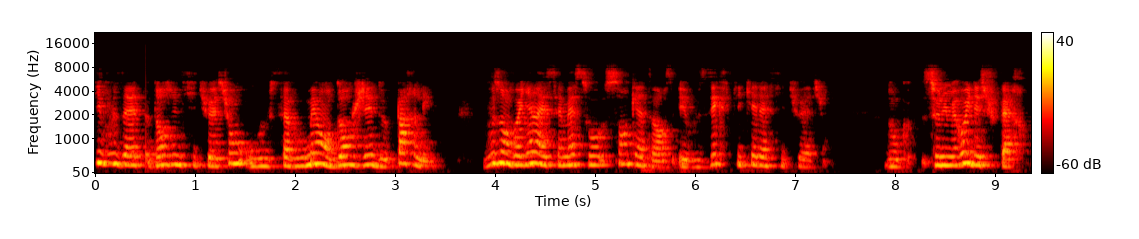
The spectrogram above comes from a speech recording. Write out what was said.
Si vous êtes dans une situation où ça vous met en danger de parler, vous envoyez un SMS au 114 et vous expliquez la situation. Donc ce numéro, il est super.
